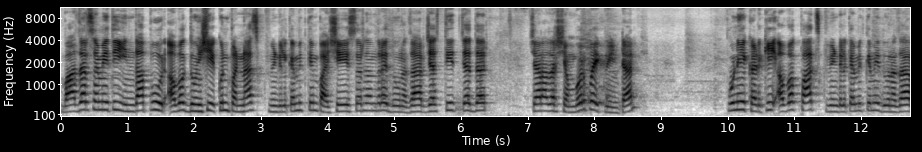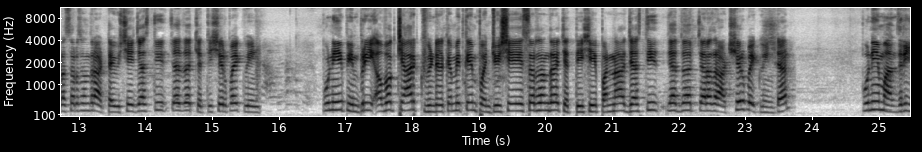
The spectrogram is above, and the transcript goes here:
बाजार समिती इंदापूर आवक दोनशे एकोणपन्नास क्विंटल कमीत कमी पाचशे सरसंद्र दोन हजार जास्तीत जास्त दर चार हजार शंभर रुपये क्विंटल. पुणे खडकी अवक पाच क्विंटल. कमीत कमी दोन हजार सरसंद्र अठ्ठावीसशे जास्तीत जास्त छत्तीसशे रुपये क्विंट पुणे पिंपरी अवक चार क्विंटल. कमीत कमी पंचवीसशे सरसंद्र छत्तीसशे पन्नास जास्तीत जास्त दर चार हजार आठशे रुपये क्विंटल. पुणे मांजरी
